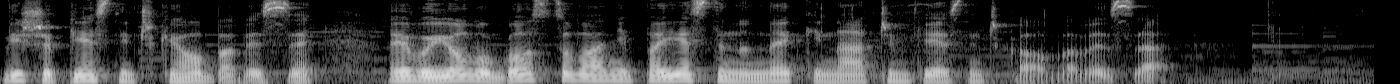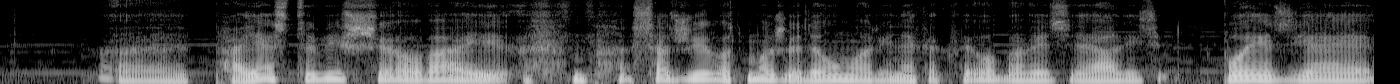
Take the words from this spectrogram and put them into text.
više pjesničke obaveze. Evo i ovo gostovanje, pa jeste na neki način pjesnička obaveza. E, pa jeste više ovaj, sad život može da umori nekakve obaveze, ali poezija je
